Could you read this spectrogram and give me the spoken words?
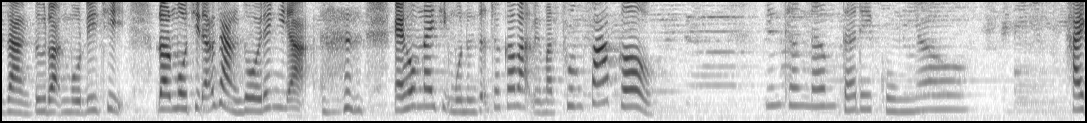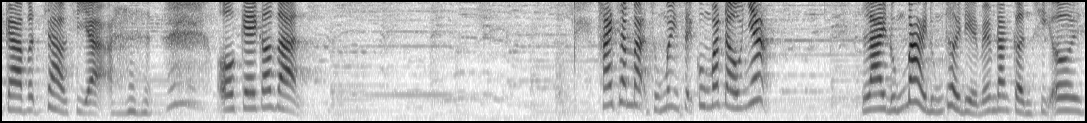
Giảng từ đoạn 1 đi chị. Đoạn 1 chị đã giảng rồi đấy nghĩ ạ. Ngày hôm nay chị muốn hướng dẫn cho các bạn về mặt phương pháp cơ. Những tháng năm ta đi cùng nhau. 2K vẫn chào chị ạ. Ok các bạn. 200 bạn chúng mình sẽ cùng bắt đầu nhé Like đúng bài đúng thời điểm em đang cần chị ơi.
